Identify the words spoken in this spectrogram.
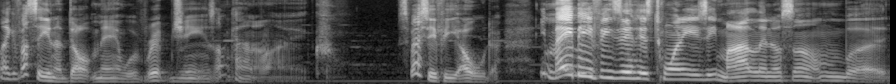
like, if I see an adult man with ripped jeans, I'm kind of like, especially if he older. Maybe if he's in his 20s, he modeling or something, but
